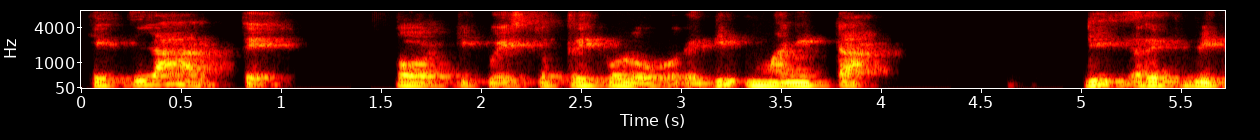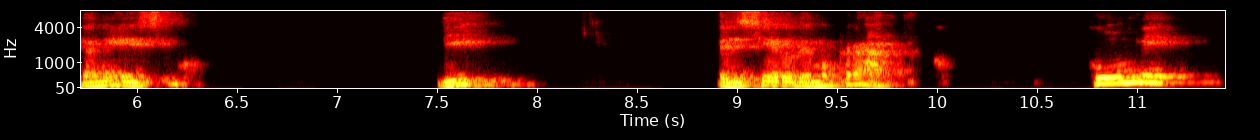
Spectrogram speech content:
che l'arte porti questo tricolore di umanità, di repubblicanesimo, di pensiero democratico, come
